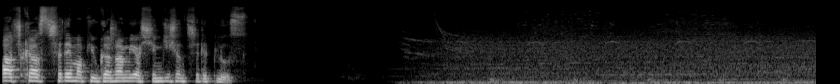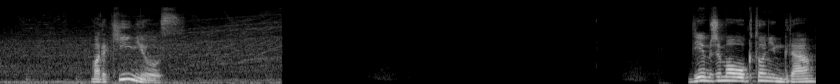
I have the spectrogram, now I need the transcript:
Paczka z czterema piłkarzami 84+. Plus. Marquinhos. Wiem, że mało kto nim gra.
